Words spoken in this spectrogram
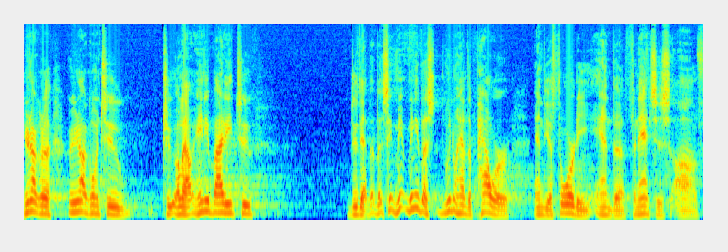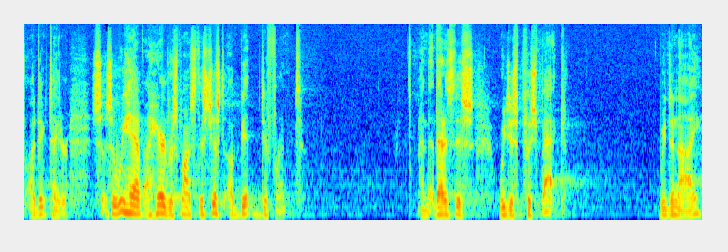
you're not, gonna, you're not going to, to allow anybody to do that. But, but see, many of us, we don't have the power and the authority and the finances of a dictator. So, so we have a Herod response that's just a bit different. And that is this we just push back. We deny.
